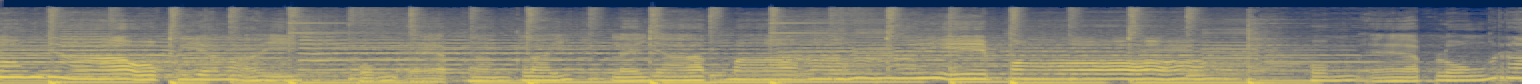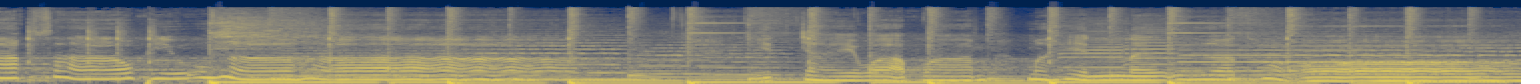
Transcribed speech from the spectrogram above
น้องยาวเคลียร์ไหล ผมแอบพลังไคลและอยากมาให้ปอผมแอบหลงรักสาวผิวงามจิตใจว่าความ มื่อเห็นเนื้อทอง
